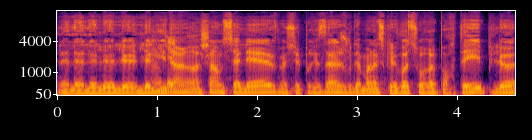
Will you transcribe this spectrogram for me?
Le, le, le, le, leader en chambre se lève, Monsieur le Président, je vous demande à ce que le vote soit reporté? Puis là,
